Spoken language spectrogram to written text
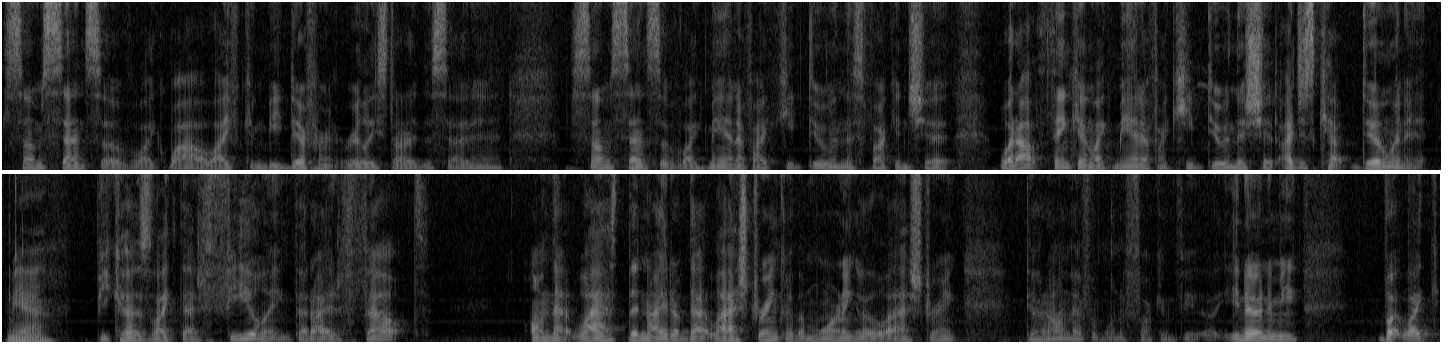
Some sense of like, wow, life can be different really started to set in. Some sense of like, man, if I keep doing this fucking shit without thinking, like, man, if I keep doing this shit, I just kept doing it Yeah. because like that feeling that I had felt on that last the night of that last drink or the morning of the last drink, dude, I don't ever want to fucking feel. You know what I mean? But like,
